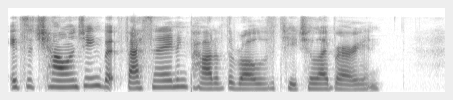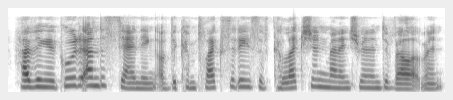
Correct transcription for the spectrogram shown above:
It's a challenging but fascinating part of the role of the teacher librarian. Having a good understanding of the complexities of collection management and development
